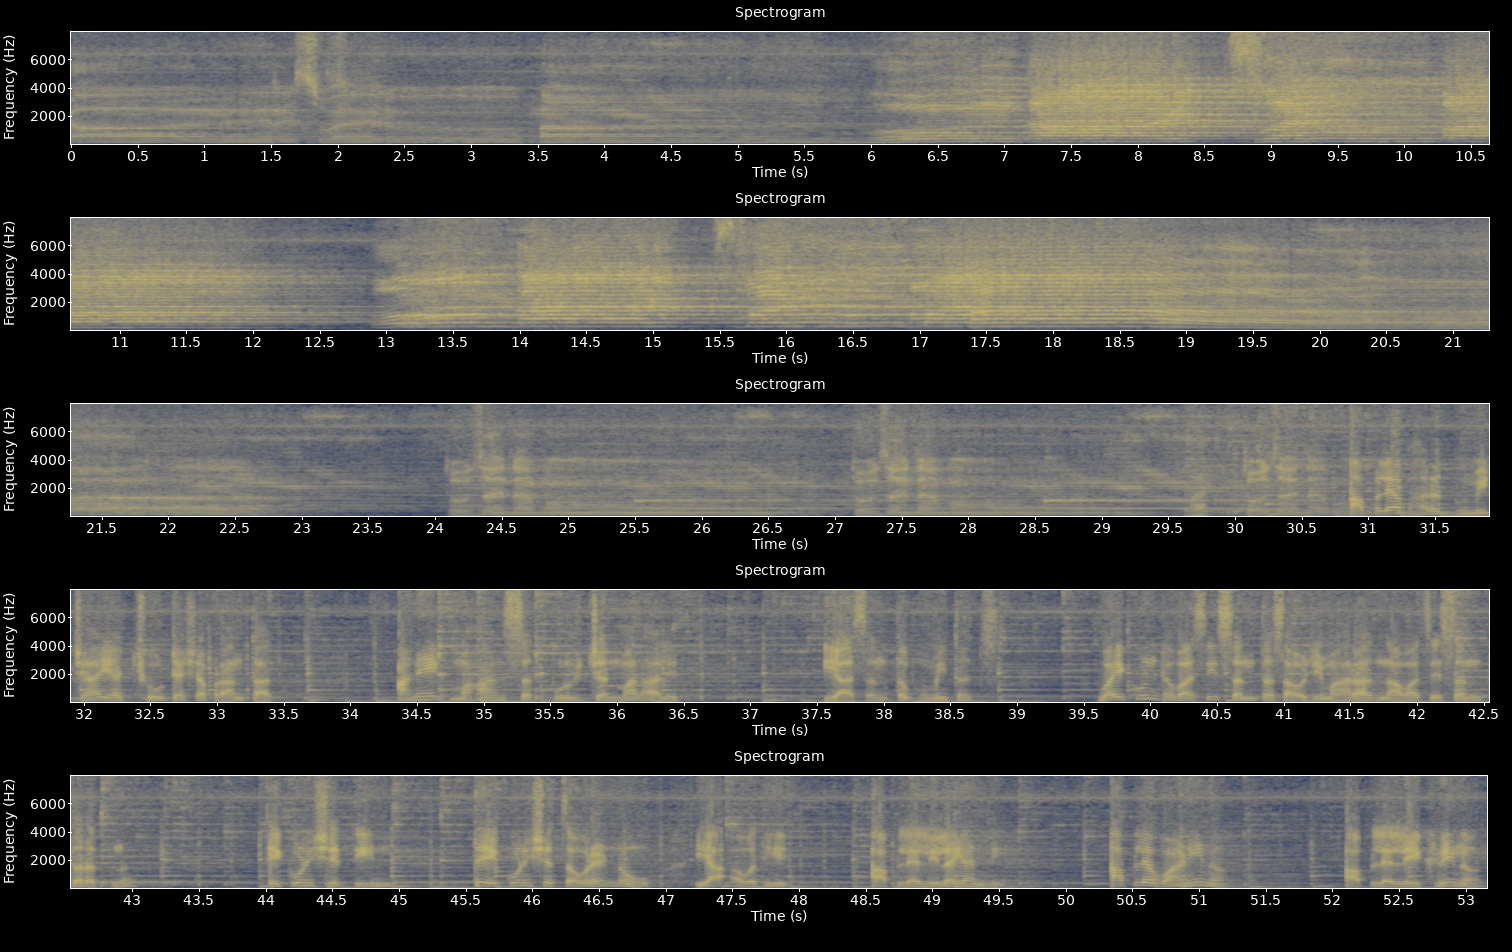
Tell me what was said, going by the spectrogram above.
का आपल्या भारतभूमीच्या या छोट्याशा प्रांतात अनेक महान सत्पुरुष जन्माला आलेत. या संत भूमीतच वैकुंठवासी संत सावजी महाराज नावाचे संत रत्न एकोणीसशे तीन ते एकोणीसशे चौऱ्याण्णव या अवधीत आपल्या लिलयांनी आपल्या वाणीनं आपल्या लेखणीनं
